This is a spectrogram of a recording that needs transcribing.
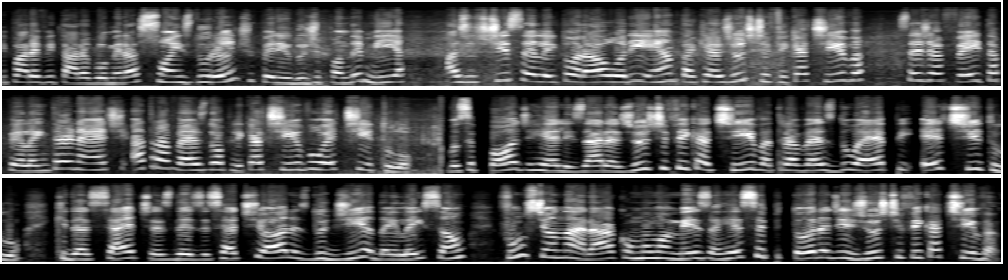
E para evitar aglomerações durante o período de pandemia, a Justiça Eleitoral orienta que a justificativa seja feita pela internet através do aplicativo e-Título. Você pode realizar a justificativa através do app e-Título, que das 7 às 17 horas do dia da eleição funcionará como uma mesa receptora de justificativa.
